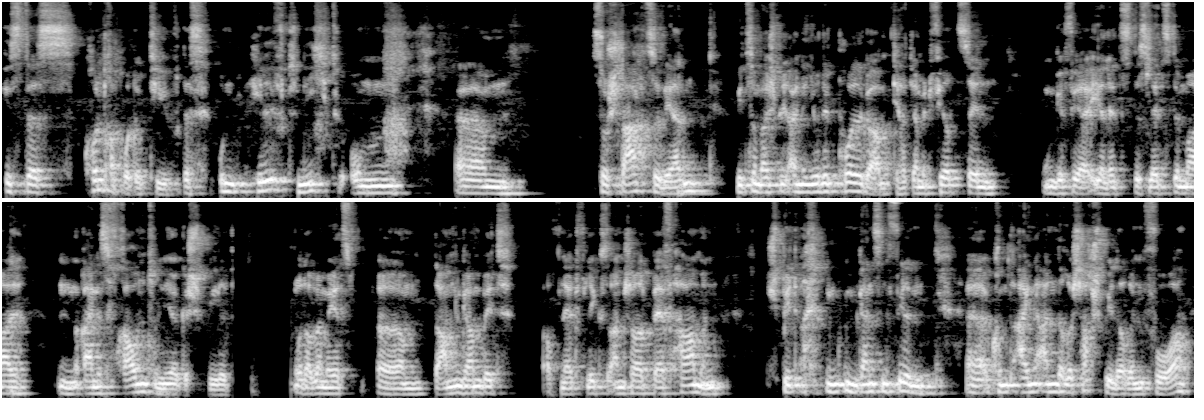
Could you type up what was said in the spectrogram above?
ist das kontraproduktiv. Das hilft nicht, um ähm, so stark zu werden, wie zum Beispiel eine Judith Polgar. Die hat ja mit 14 ungefähr ihr letztes, letzte Mal ein reines Frauenturnier gespielt. Oder wenn man jetzt ähm, Damen Gambit auf Netflix anschaut, Beth Harmon spielt im, im ganzen Film, äh, kommt eine andere Schachspielerin vor,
